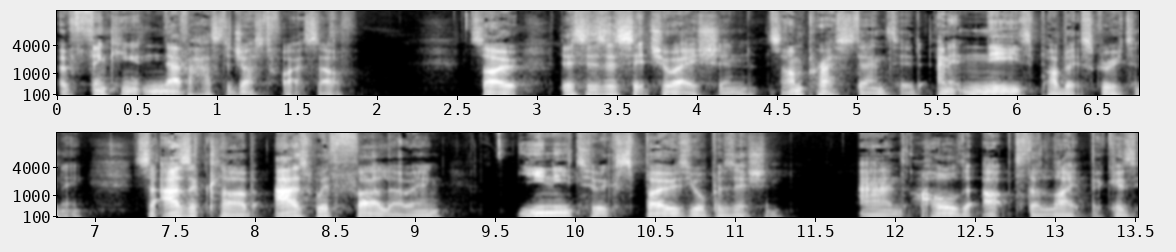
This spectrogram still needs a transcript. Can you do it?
of thinking it never has to justify itself. So this is a situation, it's unprecedented, and it needs public scrutiny. So as a club, as with furloughing, you need to expose your position and hold it up to the light because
